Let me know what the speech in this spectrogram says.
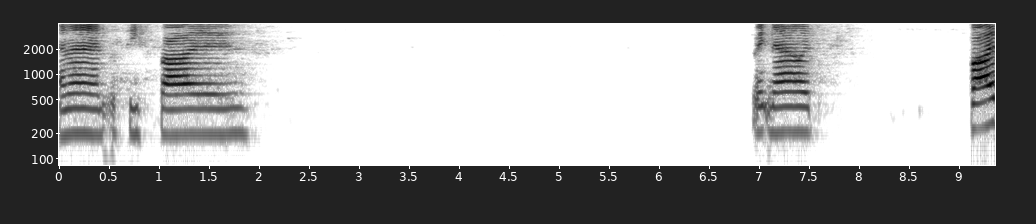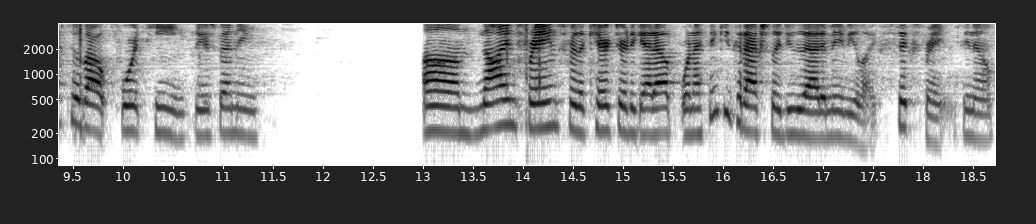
And then let's see, five. Right now it's five to about 14, so you're spending um, nine frames for the character to get up when I think you could actually do that in maybe like six frames, you know.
